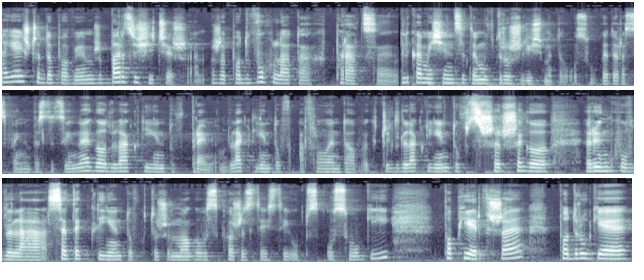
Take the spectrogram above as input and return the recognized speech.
A ja jeszcze dopowiem, że bardzo się cieszę, że po dwóch latach pracy, kilka miesięcy temu wdrożyliśmy tę usługę doradztwa inwestycyjnego dla klientów premium, dla klientów afluentowych, czyli dla klientów z szerszego rynku, dla setek klientów, którzy mogą skorzystać z tej usługi. Po pierwsze, po drugie,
